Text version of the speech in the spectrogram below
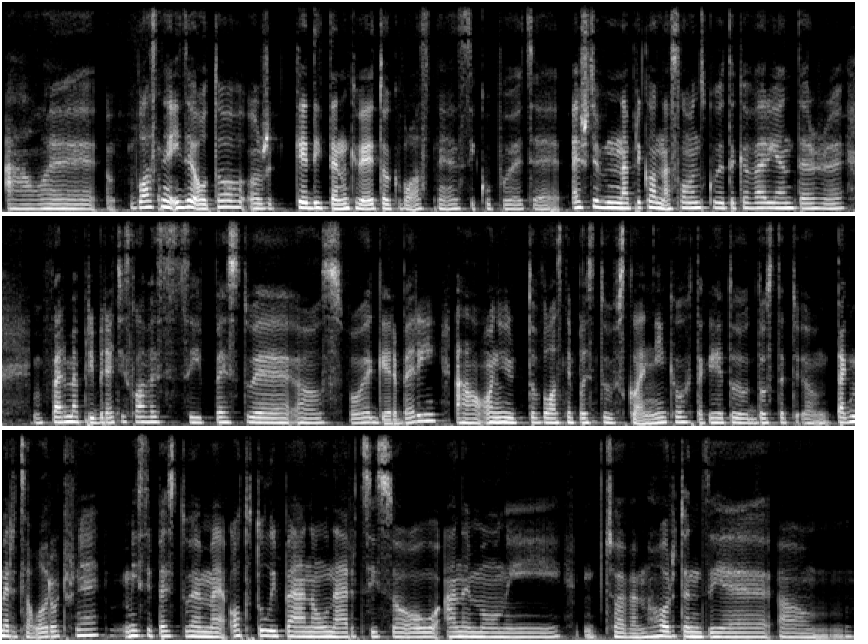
Ale vlastne ide o to, že kedy ten kvietok vlastne si kupujete. Ešte napríklad na Slovensku je taká varianta, že farma pri Bratislave si pestuje uh, svoje gerbery a oni to vlastne pestujú v skleníkoch, tak je to dostať um, takmer celoročne. My si pestujeme od tulipánov, narcisov, anemóny, čo ja viem, hortenzie, um,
